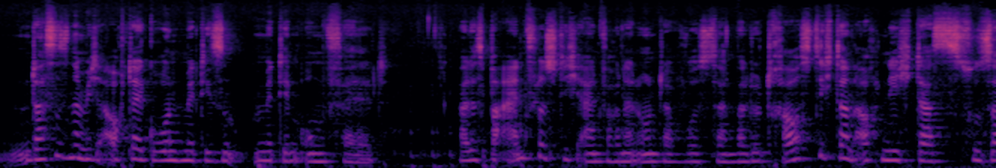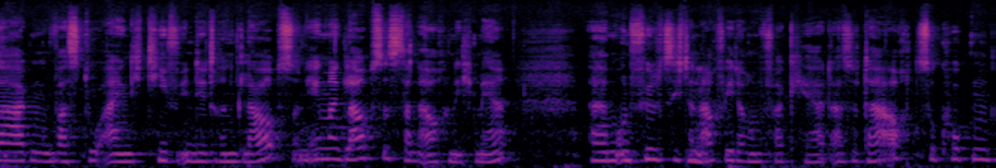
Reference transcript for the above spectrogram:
das ist nämlich auch der Grund mit, diesem, mit dem Umfeld. Weil es beeinflusst dich einfach in dein Unterbewusstsein, weil du traust dich dann auch nicht, das zu sagen, was du eigentlich tief in dir drin glaubst. Und irgendwann glaubst du es dann auch nicht mehr ähm, und fühlst dich dann auch wiederum verkehrt. Also da auch zu gucken,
